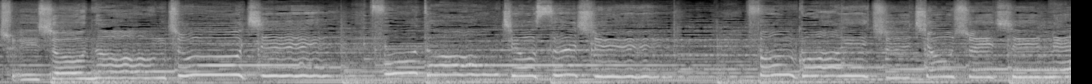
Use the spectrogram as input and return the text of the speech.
垂手弄竹径，拂动旧思绪。风过一池秋水凄凉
